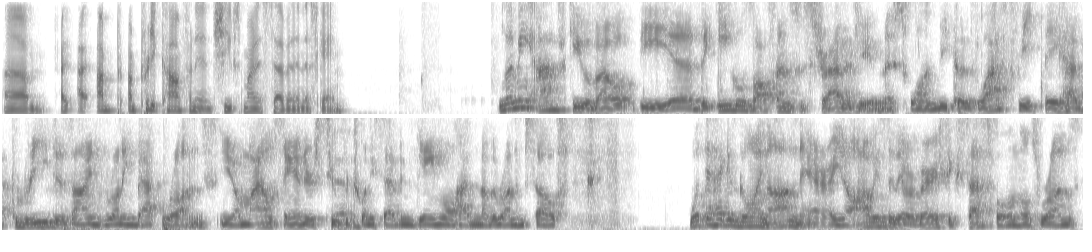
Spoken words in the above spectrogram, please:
Um, I, I, I'm I'm pretty confident in Chiefs minus seven in this game. Let me ask you about the uh, the Eagles' offensive strategy in this one because last week they had three designed running back runs. You know, Miles Sanders two yeah. for twenty seven. Gainwell had another run himself. What the heck is going on there? You know, obviously they were very successful in those runs,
